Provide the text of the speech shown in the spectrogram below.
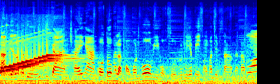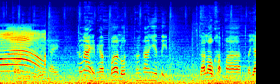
ครับ เดี๋ยวเรามาดูวิธีการใช้งานออโต้พ l o t ของ Volvo V60 รุ่นนี้ปี 2013 นะครับว้าจะมาดูวว่ายังไง ข้างหน้าเห็นไหมครับว่ารถค่อนข้างที่จะติด แล้วเราขับมาระยะ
